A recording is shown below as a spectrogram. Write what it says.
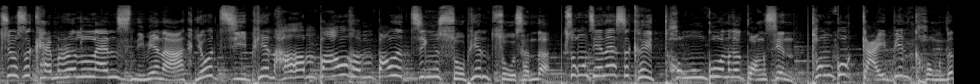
就是 camera lens 里面啊，有几片很薄很薄的金属片组成的。中间呢是可以通过那个光线，通过改变孔的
